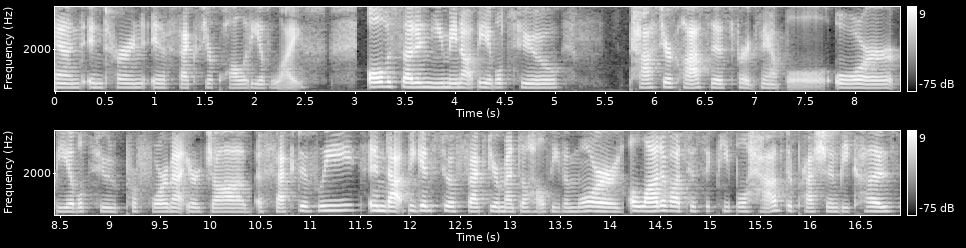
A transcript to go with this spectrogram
and in turn, it affects your quality of life. All of a sudden, you may not be able to pass your classes, for example, or be able to perform at your job effectively. And that begins to affect your mental health even more. A lot of autistic people have depression because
